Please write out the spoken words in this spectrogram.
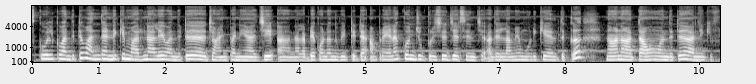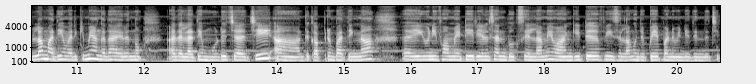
ஸ்கூலுக்கு வந்துட்டு வந்த அன்னைக்கு மறுநாளே வந்துட்டு ஜாயின் பண்ணியாச்சு. நல்லபடியாக கொண்டு வந்து விட்டுட்டேன். அப்புறம் எனக்கு கொஞ்சம் ப்ரொசீஜர்ஸ் இருந்துச்சு. அது எல்லாமே முடிக்கிறதுக்கு நானும் அத்தாவும் வந்துட்டு அன்னைக்கு ஃபுல்லாக மதியம் வரைக்குமே அங்கே தான் இருந்தோம். அது எல்லாத்தையும் முடிச்சாச்சு. அதுக்கப்புறம் பார்த்திங்கன்னா யூனிஃபார்ம் மெட்டீரியல்ஸ் அண்ட் புக்ஸ் எல்லாமே வாங்கிட்டு ஃபீஸ் எல்லாம் கொஞ்சம் பே பண்ண வேண்டியது இருந்துச்சு.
